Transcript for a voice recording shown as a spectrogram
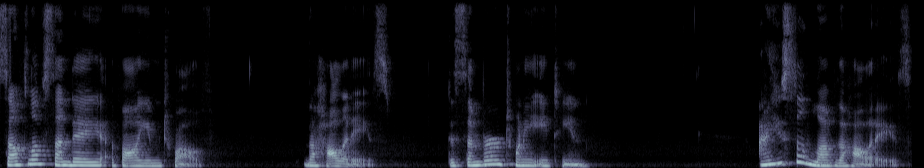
Self Love Sunday, Volume 12 The Holidays, December 2018. I used to love the holidays.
